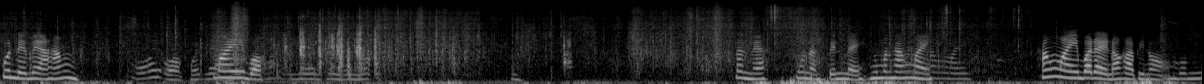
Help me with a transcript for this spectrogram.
คุณได้แม่หังโอ้ยออกหมดแล้วไม่บ่เดือนที่แล้วเนาะนั่นไหมหมูนั่นเป็นไดคือมันหังใหม่ ทำไมหังใหม่บ่ได้เนาะค่ะพี่น้องบ่มี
